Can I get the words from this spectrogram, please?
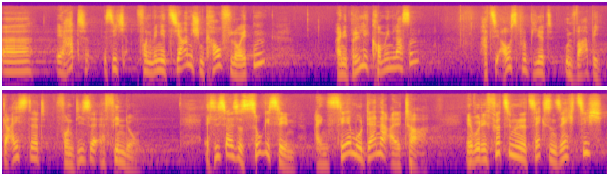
äh, er hat sich von venezianischen Kaufleuten eine Brille kommen lassen, hat sie ausprobiert und war begeistert von dieser Erfindung. Es ist also so gesehen ein sehr moderner Altar. Er wurde 1466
